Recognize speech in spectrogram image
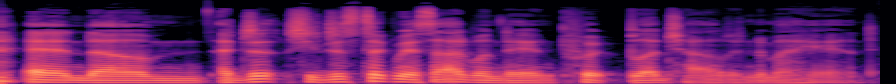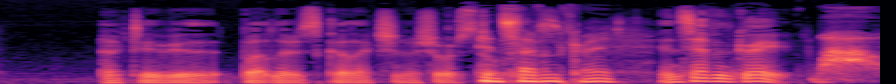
and um, I just, she just took me aside one day and put Bloodchild into my hand. Octavia Butler's collection of short stories. In seventh grade. In seventh grade. Wow.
